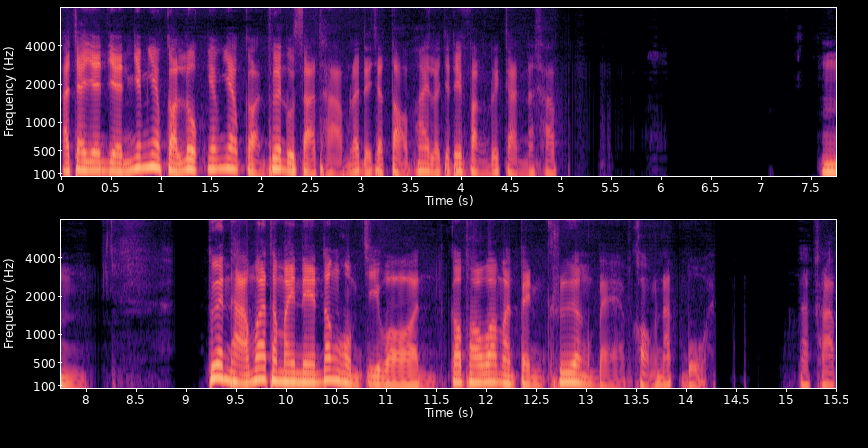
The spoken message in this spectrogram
อาจจะเย็นๆเงียบๆก่อนลูกเงียบๆก่อนเพื่อนอุตส่าห์ถามแล้วเดี๋ยวจะตอบให้เราจะได้ฟังด้วยกันนะครับ อืม เพื่อนถามว่าทำไมเนนต้องห่มจีวร ก็เพราะว่ามันเป็นเครื่องแบบของนักบวชนะครับ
